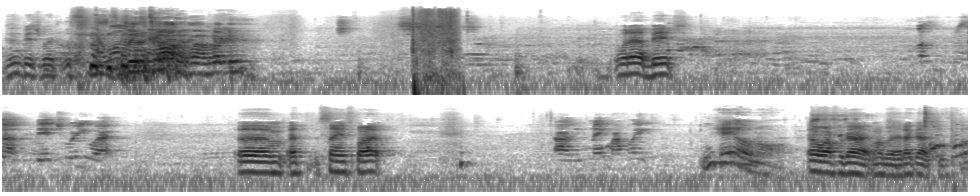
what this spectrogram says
This bitch reckless. Just talk, motherfucker. what up, bitch? What's, what's up, bitch? Where you at? Um, at the same spot. Uh, you make my plate. Hell no. Oh, I forgot. My bad. I got Who, you. who,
